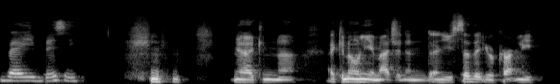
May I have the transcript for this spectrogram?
very busy. yeah, I can, uh, I can only imagine. And, and you said that you're currently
